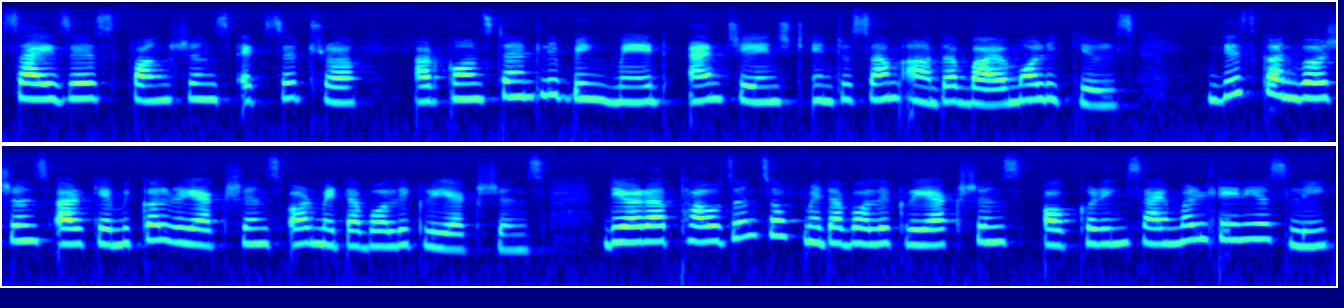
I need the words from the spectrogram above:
sizes, functions, etc., are constantly being made and changed into some other biomolecules. These conversions are chemical reactions or metabolic reactions. There are thousands of metabolic reactions occurring simultaneously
